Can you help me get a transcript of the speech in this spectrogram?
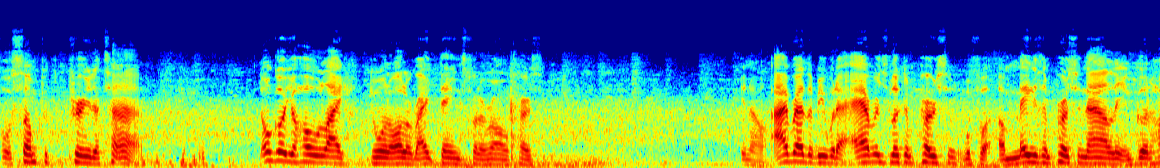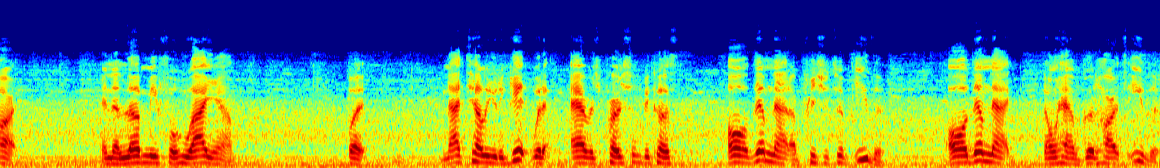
for some period of time. Don't go your whole life doing all the right things for the wrong person. You know, I'd rather be with an average looking person with an amazing personality and good heart and that love me for who I am. But not telling you to get with an average person because all them not appreciative either. All them not don't have good hearts either.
